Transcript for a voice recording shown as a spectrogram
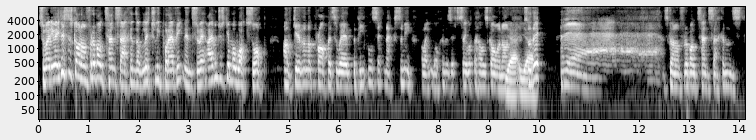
So anyway, this has gone on for about ten seconds. I've literally put everything into it. I haven't just given a what's up. I've given a proper to where the people sitting next to me are like looking as if to say, "What the hell's going on?" Yeah, yeah. So they, yeah, it's gone on for about ten seconds.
